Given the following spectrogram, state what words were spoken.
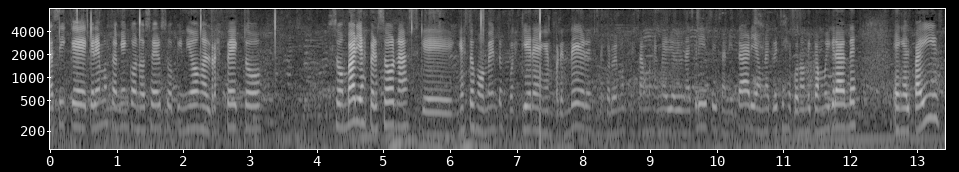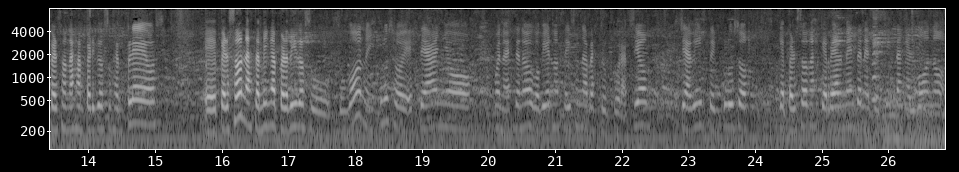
Así que queremos también conocer su opinión al respecto. Son varias personas que en estos momentos pues quieren emprender. Recordemos que estamos en medio de una crisis sanitaria, una crisis económica muy grande en el país. Personas han perdido sus empleos, eh, personas también han perdido su, su, bono. Incluso este año, bueno, este nuevo gobierno se hizo una reestructuración. Se ha visto incluso que personas que realmente necesitan el bono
